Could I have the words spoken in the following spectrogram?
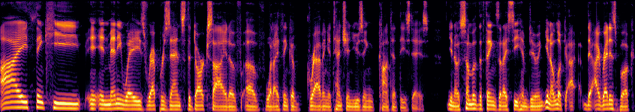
I think he, in many ways, represents the dark side of of what I think of grabbing attention using content these days. You know, some of the things that I see him doing. You know, look, I, the, I read his book,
